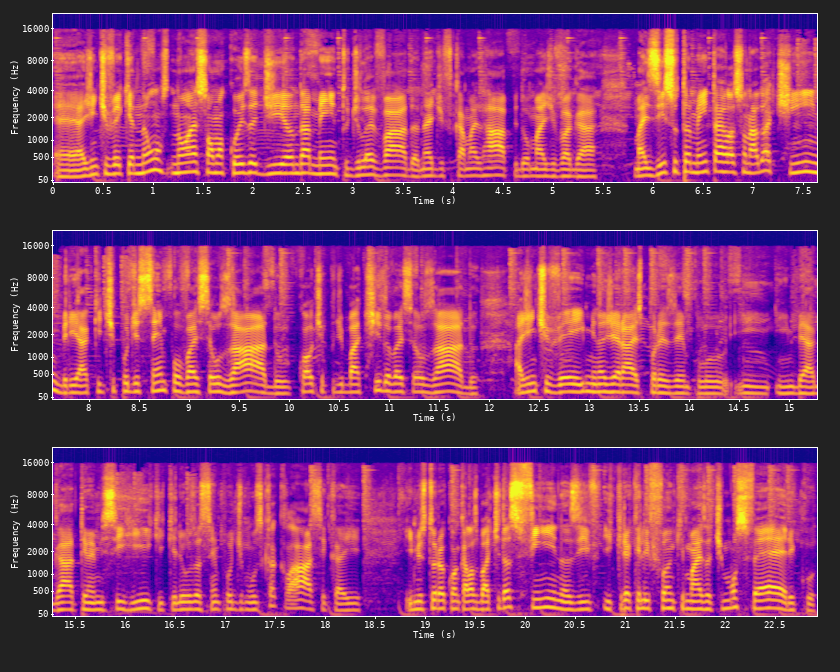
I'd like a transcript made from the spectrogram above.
É, a gente vê que não, não é só uma coisa de andamento, de levada, né? De ficar mais rápido ou mais devagar. Mas isso também está relacionado a timbre, a que tipo de sample vai ser usado, qual tipo de batida vai ser usado. A gente vê em Minas Gerais, por exemplo, em, em BH, tem o MC Rick, que ele usa sample de música clássica e e mistura com aquelas batidas finas e, e, cria aquele funk mais atmosférico.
